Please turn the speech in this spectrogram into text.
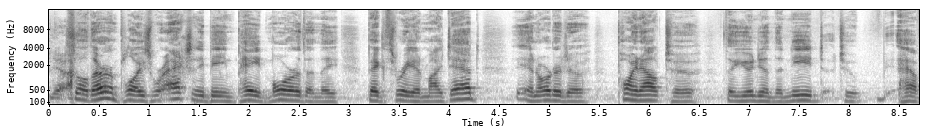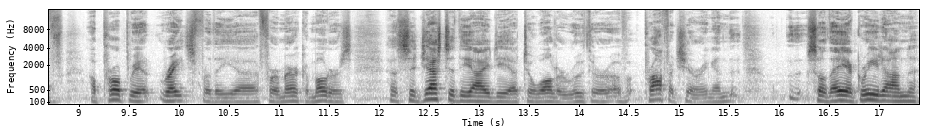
Yeah. So their employees were actually being paid more than the big three. And my dad, in order to point out to the union the need to have appropriate rates for the uh, for American Motors, uh, suggested the idea to Walter Reuther of profit sharing, and so they agreed on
